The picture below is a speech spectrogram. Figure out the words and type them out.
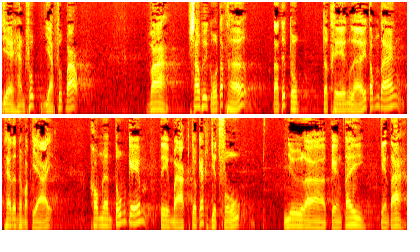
về hạnh phúc và phước báo. Và sau khi cụ tắt thở, ta tiếp tục thực hiện lễ tống tán theo tinh thần Phật dạy. Không nên tốn kém tiền bạc cho các dịch vụ như là kèn tây, kèn ta,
